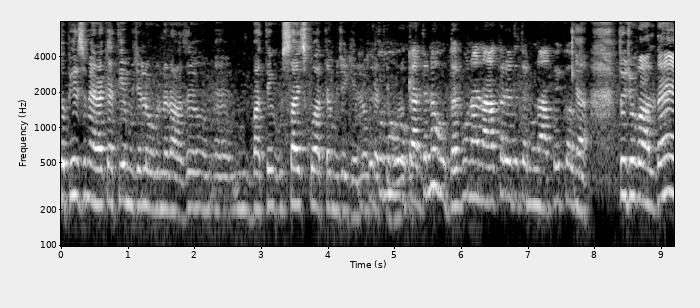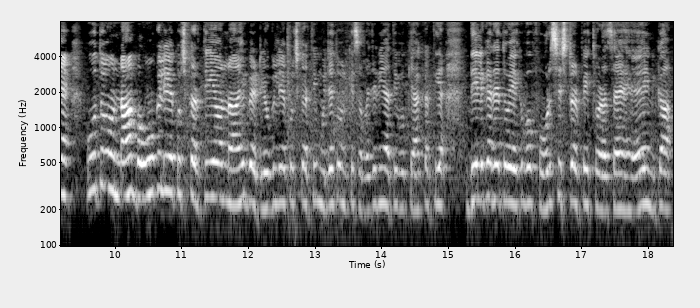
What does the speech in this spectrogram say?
तो फिर से मेरा कहती है मुझे लोग नाराज़ बातें गुस्सा इसको आता है मुझे ये लोग तो कहते हैं. कहते ना उधर गुना ना करे तो तेन ना कोई। करो। तो जो वालदा हैं वो तो ना बहुओं के लिए कुछ करती है और ना ही बेटियों के लिए कुछ करती मुझे तो उनकी समझ नहीं आती वो क्या करती है। दिल करे तो एक वो फोर सिस्टर पे थोड़ा सा है इनका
